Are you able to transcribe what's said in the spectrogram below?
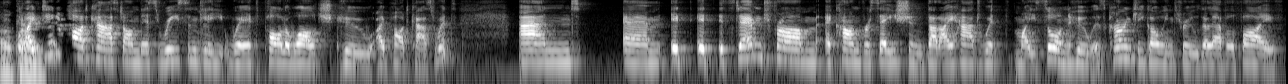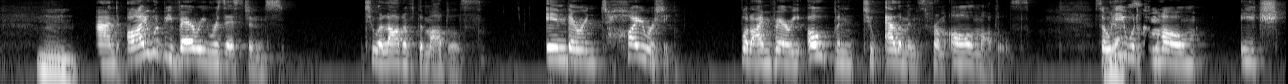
But I did a podcast on this recently with Paula Walsh, who I podcast with, and um, it, it, it stemmed from a conversation that I had with my son, who is currently going through the level five. Mm. And I would be very resistant to a lot of the models in their entirety, but I'm very open to elements from all models. So he would come home each,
